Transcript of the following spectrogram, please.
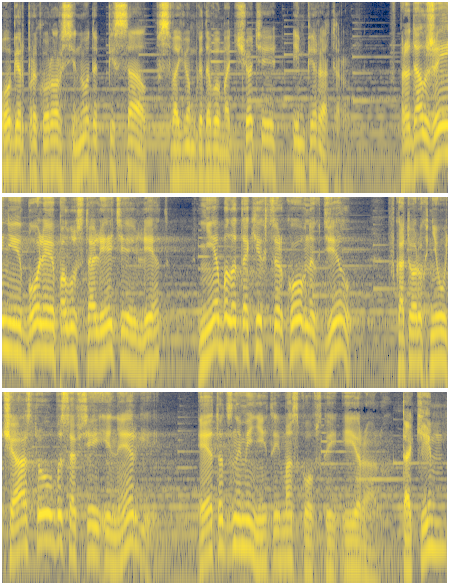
обер-прокурор Синода писал в своем годовом отчете императору. В продолжении более полустолетия лет не было таких церковных дел, в которых не участвовал бы со всей энергией этот знаменитый московский иерарх. Таким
